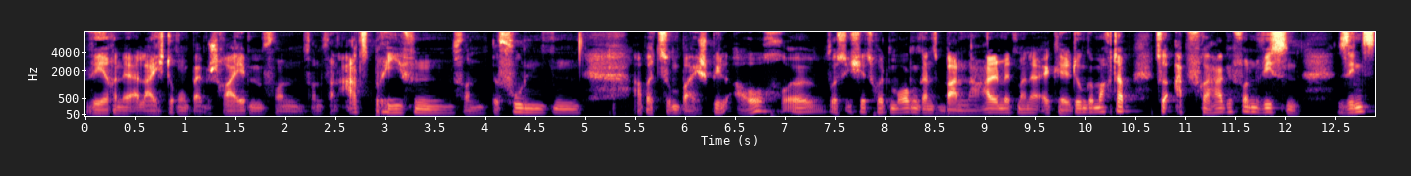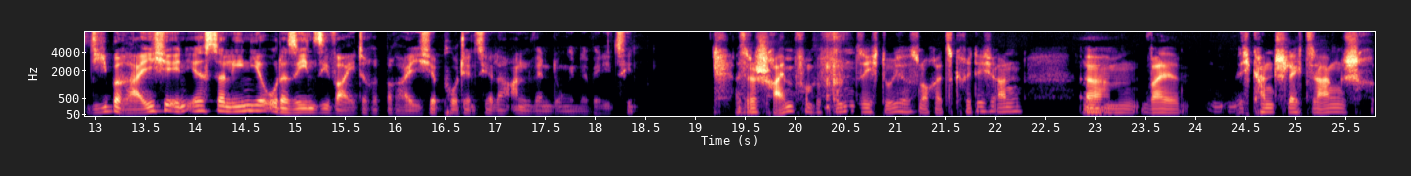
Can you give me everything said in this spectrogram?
wäre eine Erleichterung beim Schreiben von, von, von Arztbriefen, von Befunden, aber zum Beispiel auch, äh, was ich jetzt heute Morgen ganz banal mit meiner Erkältung gemacht habe, zur Abfrage von Wissen. Sind es die Bereiche in erster Linie oder sehen Sie weitere Bereiche potenzieller Anwendung in der Medizin? Also das Schreiben von Befunden sehe ich durchaus noch als kritisch an, mhm. ähm, weil ich kann schlecht sagen, sch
